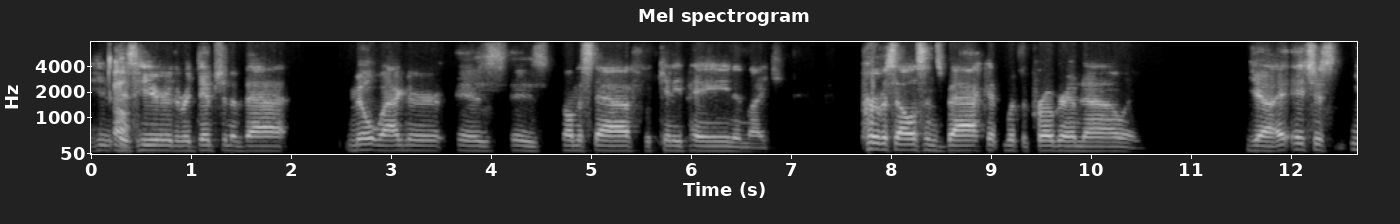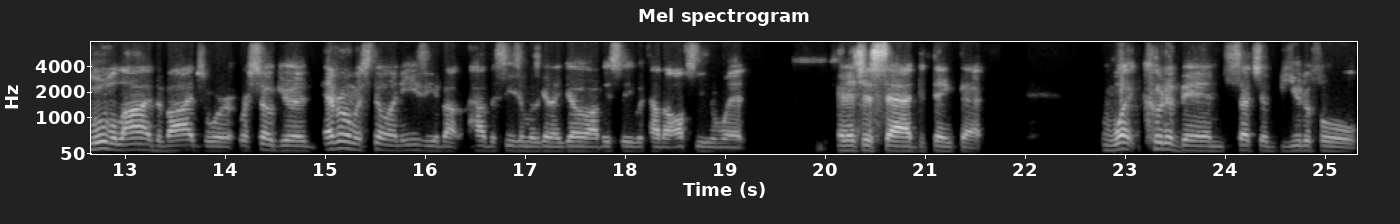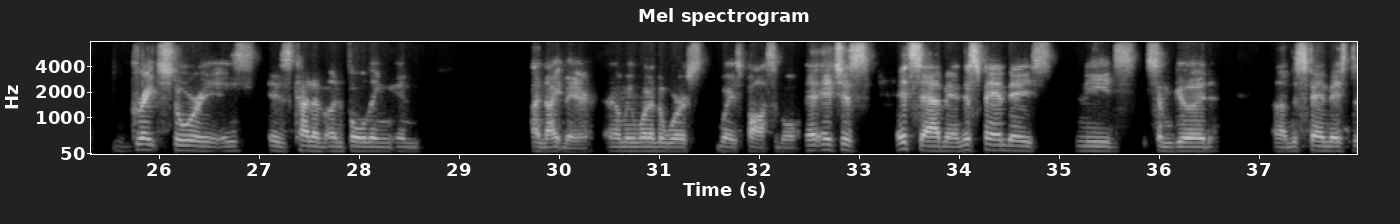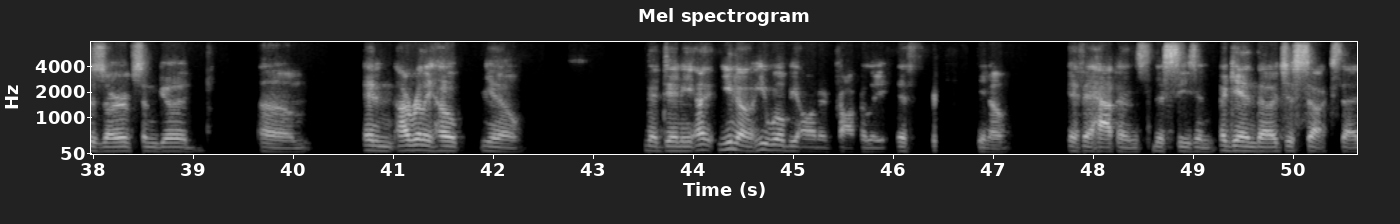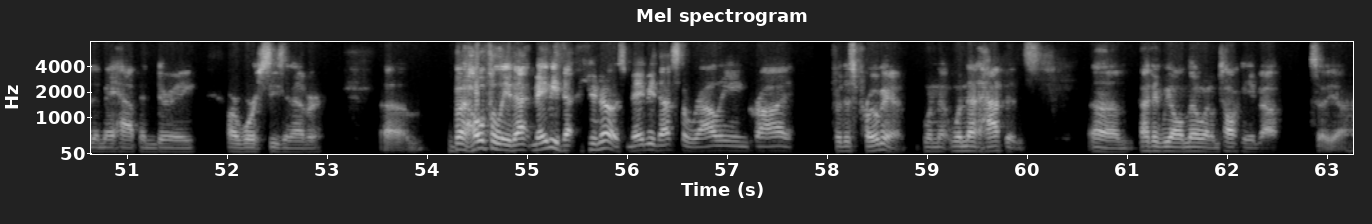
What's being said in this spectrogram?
he oh. is here, the redemption of that. Milt Wagner is is on the staff with Kenny Payne and like Pervis Ellison's back with the program now and yeah, it's just Louisville Live. The vibes were were so good. Everyone was still uneasy about how the season was going to go, obviously, with how the offseason went. And it's just sad to think that what could have been such a beautiful, great story is is kind of unfolding in a nightmare. I mean, one of the worst ways possible. It's just it's sad, man. This fan base needs some good. Um, this fan base deserves some good. Um, and I really hope you know that Denny, I, you know, he will be honored properly if you know if it happens this season. Again, though, it just sucks that it may happen during our worst season ever. Um, but hopefully, that maybe that who knows, maybe that's the rallying cry for this program when that when that happens. Um, I think we all know what I'm talking about. So yeah,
